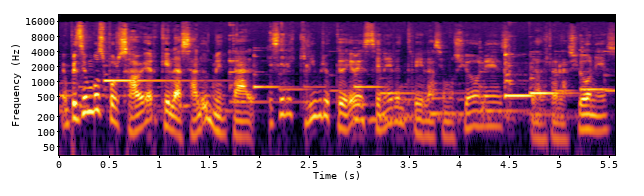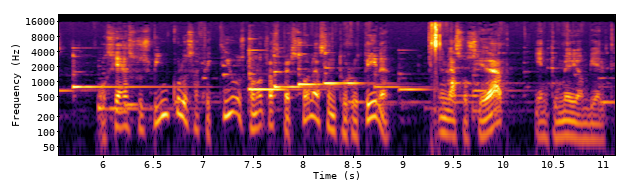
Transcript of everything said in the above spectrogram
Empecemos por saber que la salud mental es el equilibrio que debes tener entre las emociones, las relaciones, o sea, sus vínculos afectivos con otras personas en tu rutina, en la sociedad y en tu medio ambiente.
